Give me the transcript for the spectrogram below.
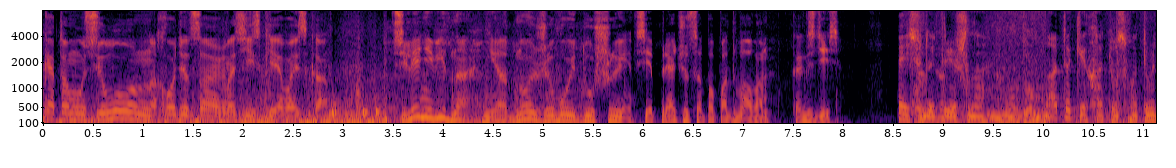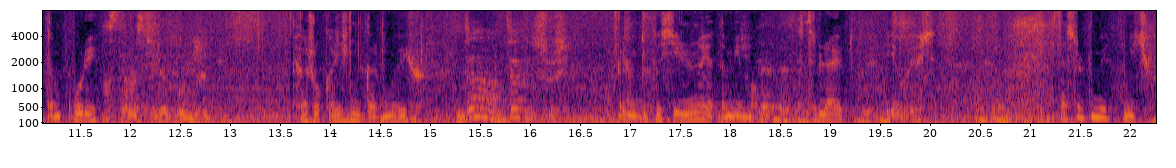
к этому селу находятся российские войска. В селе не видно ни одной живой души. Все прячутся по подвалам, как здесь. Я сюда перешла. А так я хату смотрю, там кури. На старості лет бомжи. Хожу, каждый день кормлю их. Да, так що ж. Люди посильны, но я там не могу. Стреляют, я боюсь. А с людьми ничего.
